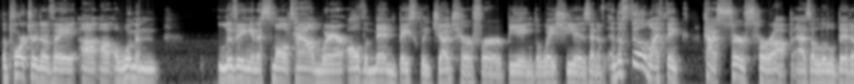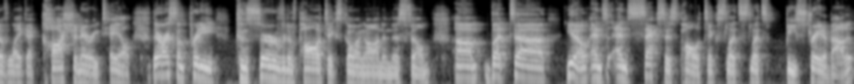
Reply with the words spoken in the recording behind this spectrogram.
the portrait of a uh, a woman living in a small town where all the men basically judge her for being the way she is and and the film I think kind of serves her up as a little bit of like a cautionary tale. There are some pretty conservative politics going on in this film, um, but uh, you know, and and sexist politics. Let's let's be straight about it.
